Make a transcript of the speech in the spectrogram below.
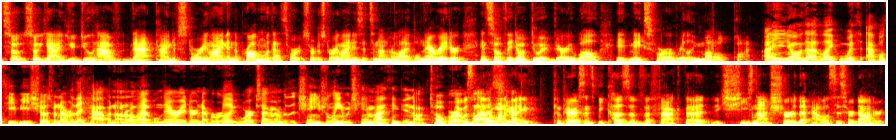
so so yeah, you do have that kind of storyline, and the problem with that sort sort of storyline is it's an unreliable narrator, and so if they don't do it very well, it makes for a really muddled plot. I know that like with Apple TV shows, whenever they have an unreliable narrator, it never really works. I remember the Changeling, which came out I think in October That of was last another one year. of my comparisons because of the fact that she's not sure that Alice is her daughter.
